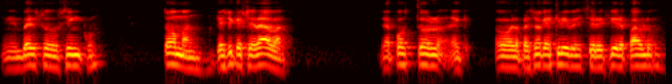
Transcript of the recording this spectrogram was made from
en el verso 5, toman, que es que se daba. El apóstol eh, o la persona que escribe se refiere a Pablo,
